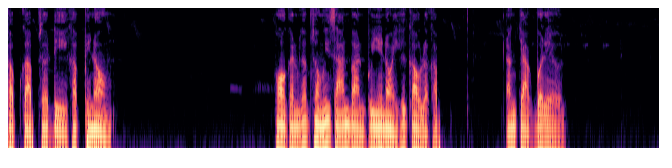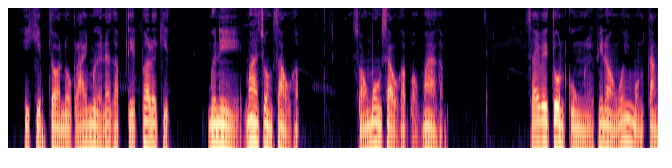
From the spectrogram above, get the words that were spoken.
ครับกับสวัสดีครับพี่น้องพอกันครับช่องอีสานบ้านผู้ใหญ่หน่อยคือเก่าแล้วครับ หลังจากเบ่ได้อีคลิปตอนกหลายมือนะครับ ติดภารกิจมือนี้มาช่วงเช้าครับสองโมงเช้าครับออกมาครับ ใส่ไว้ต้นกรุงเลยพี่น้องว่ามีหมองตั้ง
